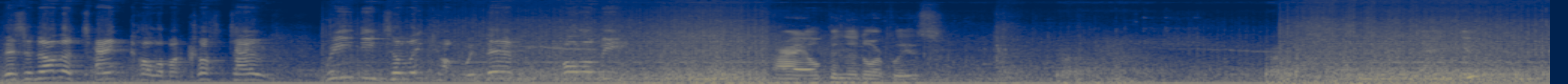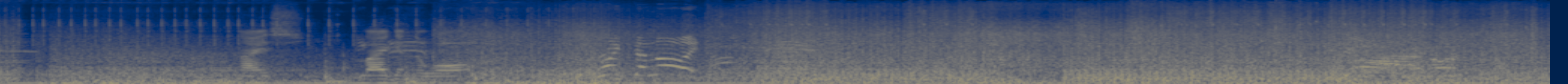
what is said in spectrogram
There's another tank column across town. We need to link up with them. Follow me. Alright, open the door, please. Nice. Lag in the wall. Break the line! Take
